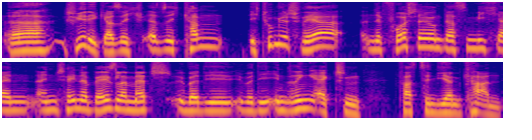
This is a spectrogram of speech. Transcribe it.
äh, schwierig. Also ich, also ich kann, ich tue mir schwer, eine Vorstellung, dass mich ein, ein Shayna Baszler Match über die, über die In-Ring-Action faszinieren kann.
